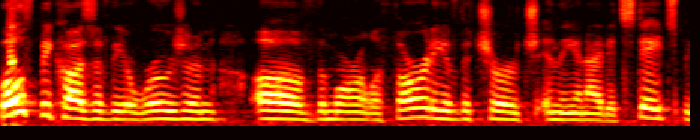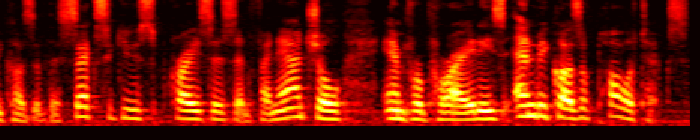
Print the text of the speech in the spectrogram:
both because of the erosion of the moral authority of the church in the United States, because of the sex abuse crisis and financial improprieties, and because of politics.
